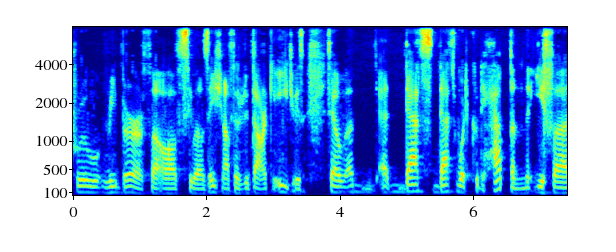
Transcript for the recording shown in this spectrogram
true rebirth of civilization after the Dark Ages. So uh, uh, that's that's what could happen if uh,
